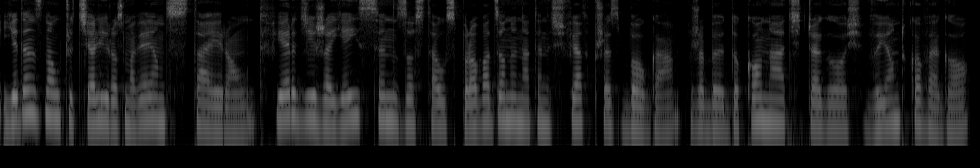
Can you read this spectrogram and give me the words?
Jeden z nauczycieli, rozmawiając z Tyrą, twierdzi, że jej syn został sprowadzony na ten świat przez Boga, żeby dokonać czegoś wyjątkowego,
